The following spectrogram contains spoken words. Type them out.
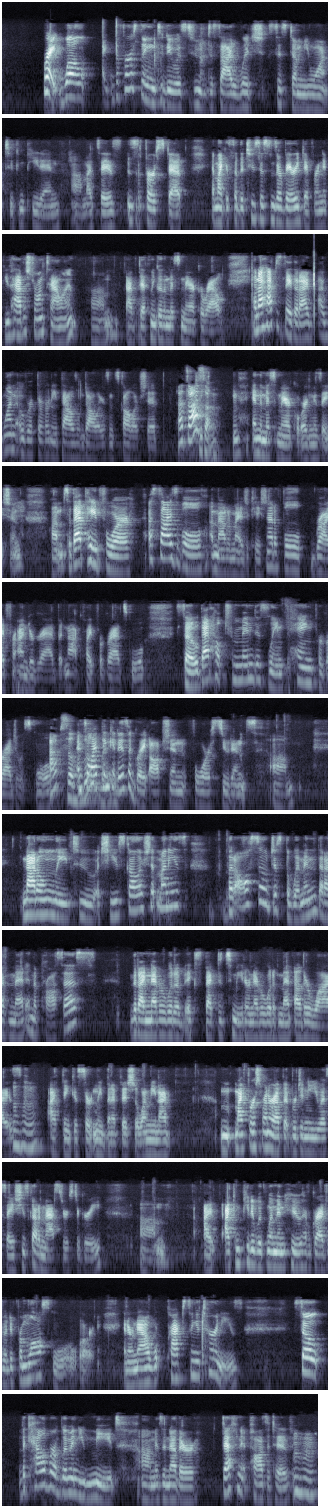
Right. Well, the first thing to do is to decide which system you want to compete in. Um, I'd say is, is the first step. And like I said, the two systems are very different. If you have a strong talent, um, I would definitely go the Miss America route. And I have to say that I, I won over thirty thousand dollars in scholarship. That's awesome. In the Miss America organization, um, so that paid for a sizable amount of my education. I had a full ride for undergrad, but not quite for grad school. So that helped tremendously in paying for graduate school. Absolutely. And so I think it is a great option for students, um, not only to achieve scholarship monies, but also just the women that I've met in the process that I never would have expected to meet or never would have met otherwise. Mm-hmm. I think is certainly beneficial. I mean, I my first runner up at Virginia USA, she's got a master's degree. Um, I, I competed with women who have graduated from law school or and are now practicing attorneys. So the caliber of women you meet um, is another definite positive. Mm-hmm.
